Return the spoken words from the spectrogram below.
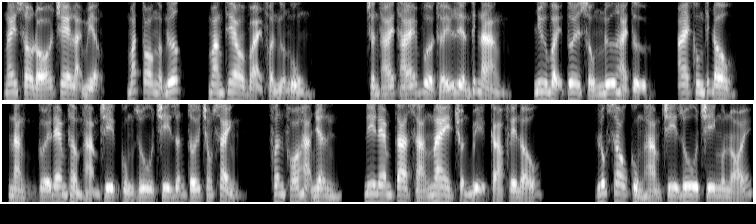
ngay sau đó che lại miệng, mắt to ngập nước, mang theo vài phần ngượng ngùng. Trần Thái Thái vừa thấy liền thích nàng, như vậy tươi sống nữ hài tử, ai không thích đâu, nàng cười đem thẩm hàm chi cùng Du Chi dẫn tới trong sảnh, phân phó hạ nhân, đi đem ta sáng nay chuẩn bị cà phê nấu. Lúc sau cùng hàm chi Du Chi ngôn nói,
